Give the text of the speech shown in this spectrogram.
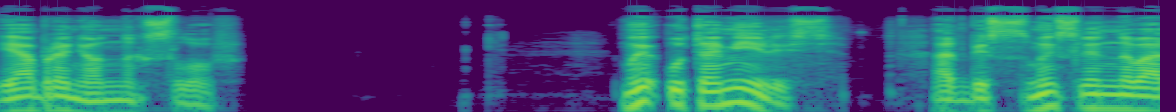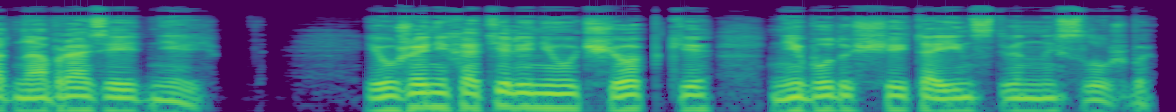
и оброненных слов. Мы утомились от бессмысленного однообразия дней и уже не хотели ни учебки, ни будущей таинственной службы.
